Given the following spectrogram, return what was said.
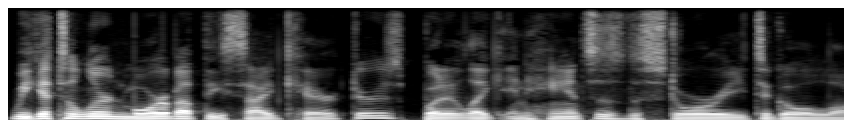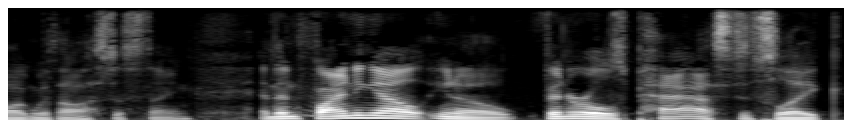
we get to learn more about these side characters, but it like enhances the story to go along with Asta's thing. And then finding out, you know, Finral's past, it's like,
